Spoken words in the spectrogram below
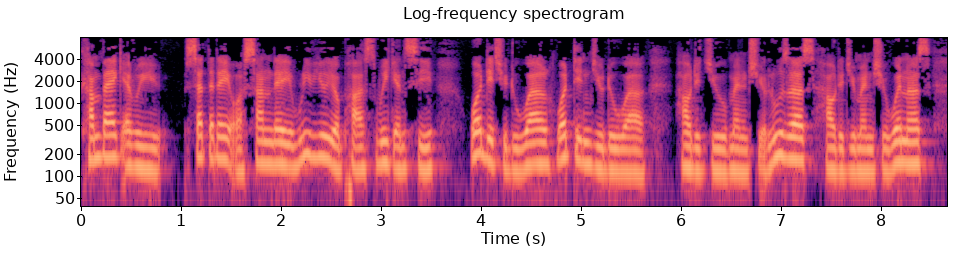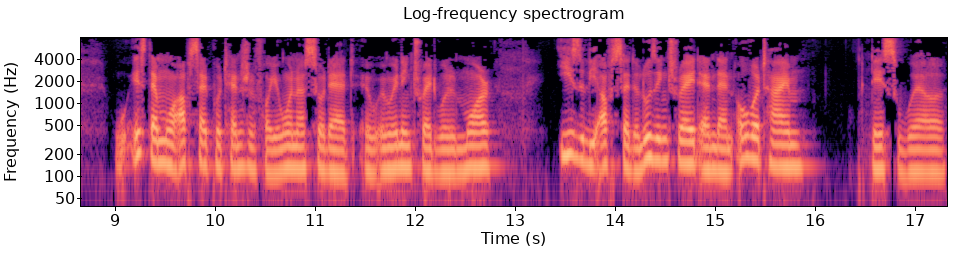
Come back every Saturday or Sunday, review your past week and see what did you do well, what didn't you do well, how did you manage your losers, how did you manage your winners, is there more upside potential for your winners so that a winning trade will more easily offset a losing trade, and then over time, this will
